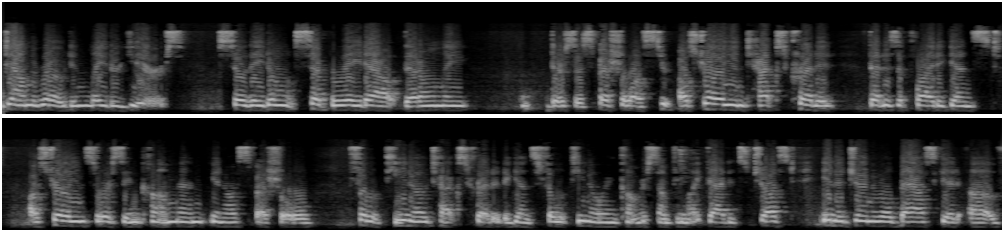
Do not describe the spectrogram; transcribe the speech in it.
down the road in later years. So they don't separate out that only there's a special Australian tax credit that is applied against Australian source income and, you know, a special Filipino tax credit against Filipino income or something like that. It's just in a general basket of,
